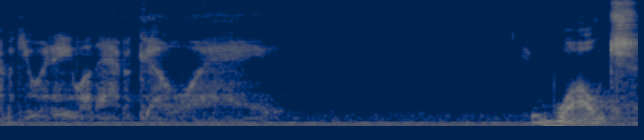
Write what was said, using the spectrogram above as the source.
ambiguity will never go away. It won't.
